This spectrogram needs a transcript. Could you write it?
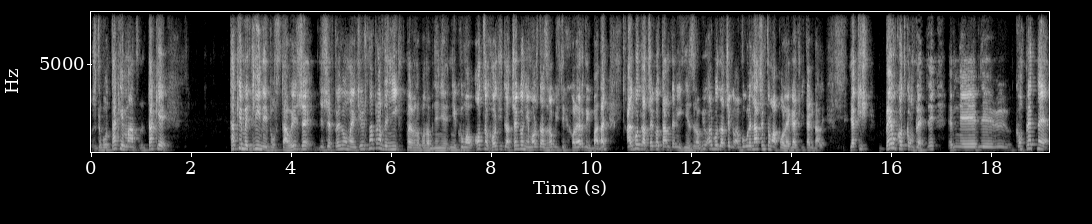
że to było takie, takie takie mydliny powstały, że, że w pewnym momencie już naprawdę nikt prawdopodobnie nie, nie kumał o co chodzi, dlaczego nie można zrobić tych cholernych badań, albo dlaczego tamten ich nie zrobił, albo dlaczego, w ogóle na czym to ma polegać i tak dalej. Jakiś bełkot kompletny, kompletne,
